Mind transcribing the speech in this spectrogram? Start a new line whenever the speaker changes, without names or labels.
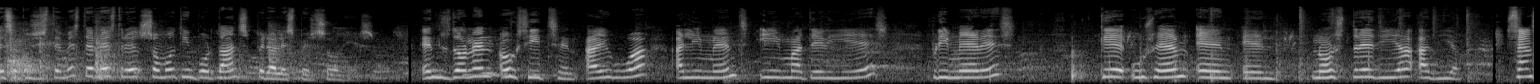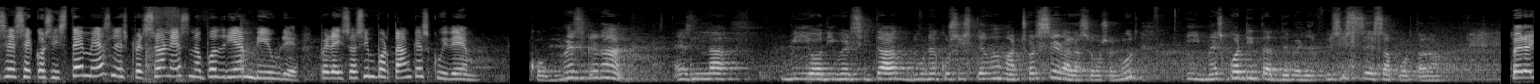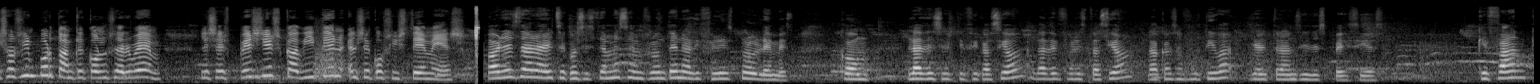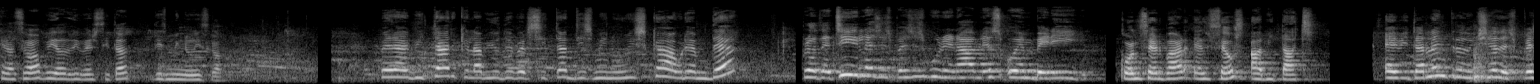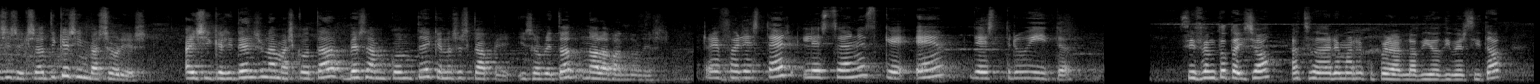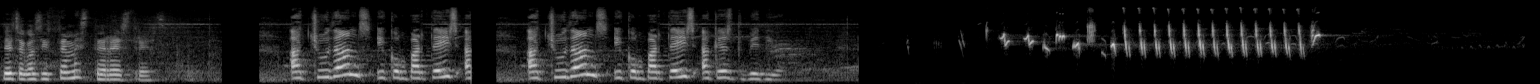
Els ecosistemes terrestres són molt importants per a les persones.
Ens donen oxigen, aigua, aliments i matèries primeres que usem en el nostre dia a dia.
Sense els ecosistemes, les persones no podrien viure. Per això és important que es cuidem.
Com més gran és la biodiversitat d'un ecosistema, major serà la seva salut i més quantitat de beneficis se s'aportarà.
Per això és important que conservem les espècies que habiten els ecosistemes.
A hores d'ara els ecosistemes s'enfronten a diferents problemes, com la desertificació, la deforestació, la caça furtiva i el trànsit d'espècies, que fan que la seva biodiversitat disminuïsca.
Per evitar que la biodiversitat disminuïsca haurem de
protegir les espècies vulnerables o en perill,
conservar els seus hàbitats,
evitar la introducció d'espècies exòtiques invasores. Així que si tens una mascota, ves amb compte que no s'escape i sobretot no l'abandones.
Reforestar les zones que hem destruït.
Si fem tot això, ajudarem a recuperar la biodiversitat dels ecosistemes terrestres.
Ajuda'ns i comparteix, ajuda'ns i comparteix aquest vídeo.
